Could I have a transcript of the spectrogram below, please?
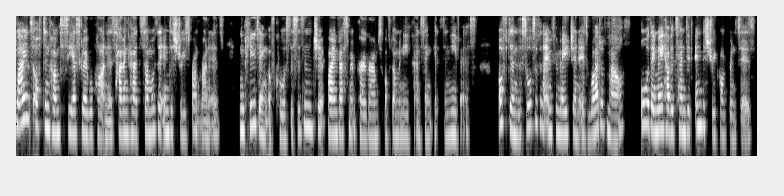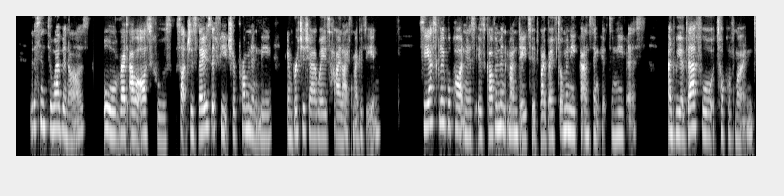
Clients often come to CS Global Partners having heard some of the industry's frontrunners, including, of course, the Citizenship by Investment programs of Dominica and St. Kitts and Nevis, Often, the source of that information is word of mouth, or they may have attended industry conferences, listened to webinars, or read our articles, such as those that feature prominently in British Airways High Life magazine. CS Global Partners is government mandated by both Dominica and St. Kitts and Nevis, and we are therefore top of mind.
